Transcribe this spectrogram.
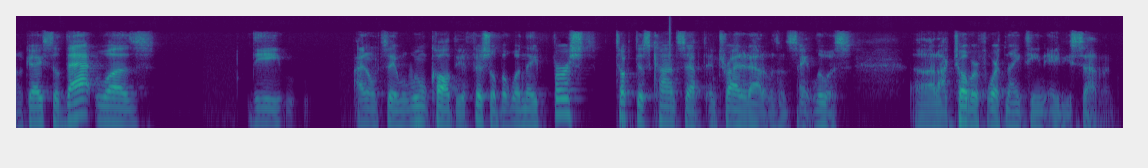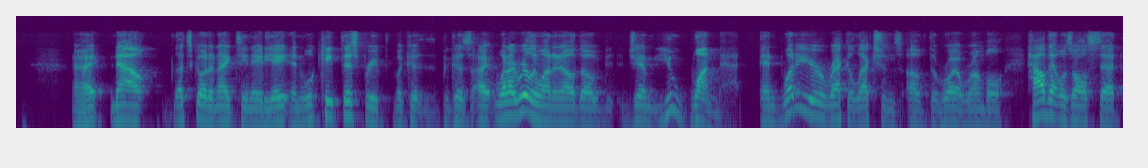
Okay, so that was the I don't say we won't call it the official, but when they first took this concept and tried it out, it was in St. Louis uh, on October 4th, 1987. All right, now let's go to 1988, and we'll keep this brief because because I what I really want to know though, Jim, you won that. And what are your recollections of the Royal Rumble? How that was all set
